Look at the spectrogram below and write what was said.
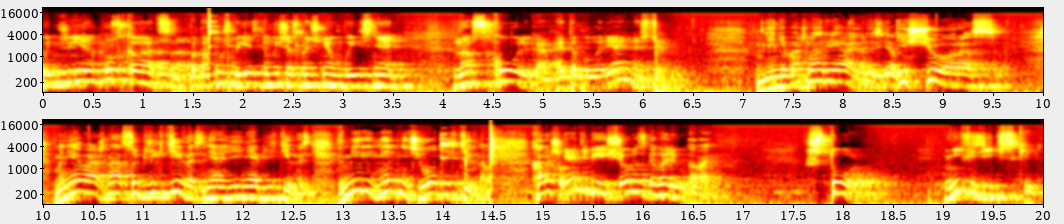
бы не опускаться, Да-да. потому что если мы сейчас начнем выяснять, насколько это было реальностью, Мне не важна реальность. я- Еще раз. Мне важна субъективность, не, и не объективность. В мире нет ничего объективного. Хорошо. я тебе еще раз говорю, Давай. что ни физический,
